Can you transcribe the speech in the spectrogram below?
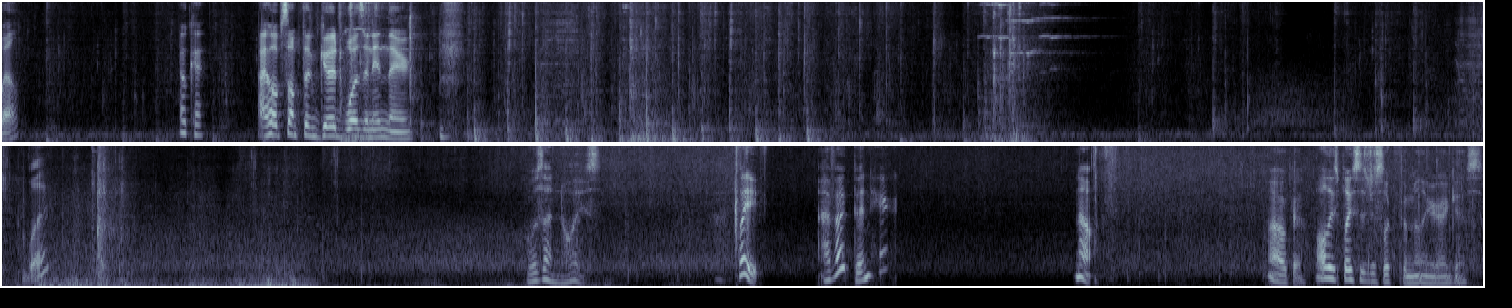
Well. Okay. I hope something good wasn't in there. what? What was that noise? Wait, have I been here? No. Oh, okay. All these places just look familiar, I guess.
